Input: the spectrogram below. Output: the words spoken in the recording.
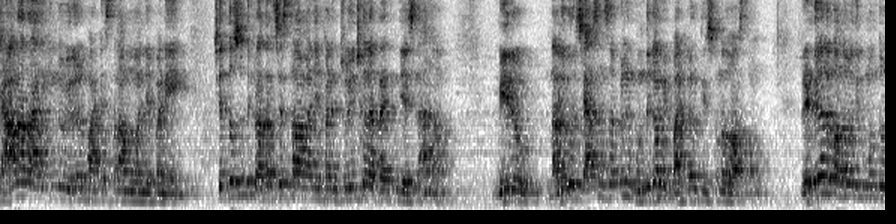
చాలా రాజకీయంగా విలువలు పాటిస్తున్నాము అని చెప్పని చిత్తశుద్ధి ప్రదర్శిస్తున్నాము అని చెప్పని చూపించుకునే ప్రయత్నం చేసినా మీరు నలుగురు శాసనసభ్యుల్ని ముందుగా మీ పార్టీలోకి తీసుకున్నది వాస్తవం. రెండు వేల పంతొమ్మిదికి ముందు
